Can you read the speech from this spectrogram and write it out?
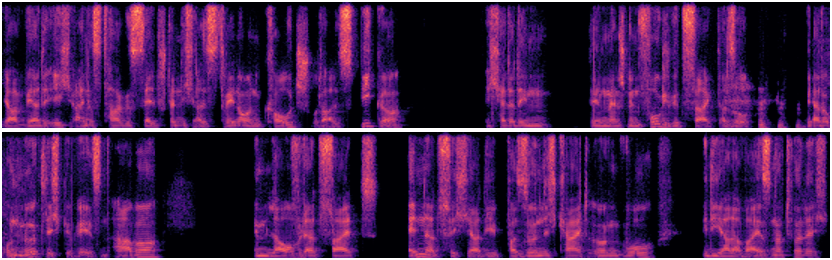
ja, werde ich eines Tages selbstständig als Trainer und Coach oder als Speaker, ich hätte den, den Menschen den Vogel gezeigt. Also wäre unmöglich gewesen. Aber im Laufe der Zeit ändert sich ja die Persönlichkeit irgendwo, idealerweise natürlich.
